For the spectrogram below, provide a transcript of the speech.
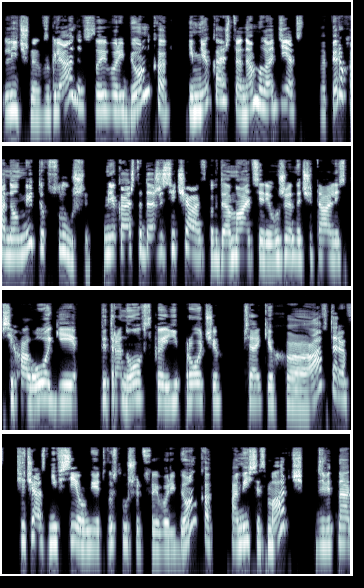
личных взглядов своего ребенка. И мне кажется, она молодец Во-первых, она умеет их слушать. Мне кажется, даже сейчас, когда матери уже начитались психологии, Петрановской и прочих всяких э, авторов. Сейчас не все умеют выслушать своего ребенка, а миссис Марч в XIX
